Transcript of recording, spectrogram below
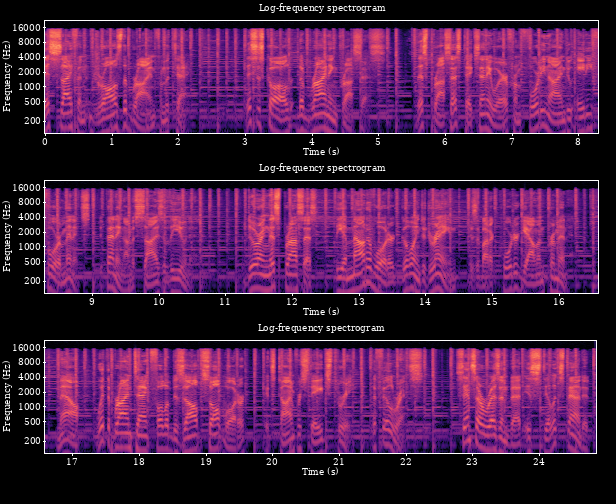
This siphon draws the brine from the tank. This is called the brining process. This process takes anywhere from 49 to 84 minutes, depending on the size of the unit. During this process, the amount of water going to drain is about a quarter gallon per minute. Now, with the brine tank full of dissolved salt water, it's time for stage 3, the fill rinse. Since our resin bed is still expanded,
